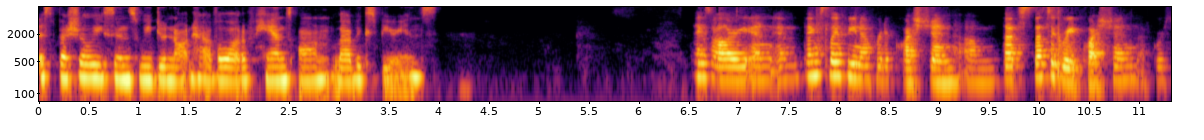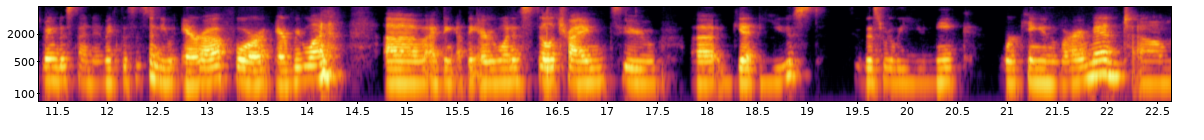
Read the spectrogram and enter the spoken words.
especially since we do not have a lot of hands-on lab experience? Thanks, Valerie, and, and thanks, Lefina, for the question. Um, that's that's a great question. Of course, during this pandemic, this is a new era for everyone. Um, I think I think everyone is still trying to uh, get used to this really unique working environment. Um,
